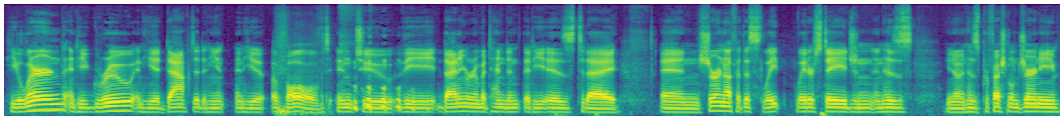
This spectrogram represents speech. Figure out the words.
he learned and he grew and he adapted and he and he evolved into the dining room attendant that he is today. And sure enough, at this late later stage in, in his you know in his professional journey,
